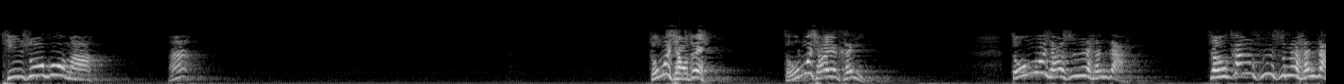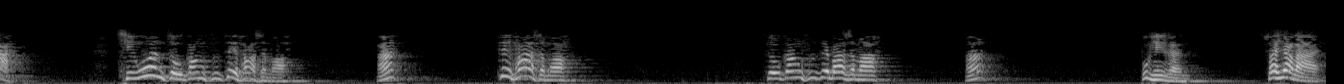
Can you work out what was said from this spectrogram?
听说过吗？啊？独木桥对，独木桥也可以。独木桥是不是很窄？走钢丝是不是很窄？请问走钢丝最怕什么？啊？最怕什么？走钢丝最怕什么？啊，不平衡，摔下来，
